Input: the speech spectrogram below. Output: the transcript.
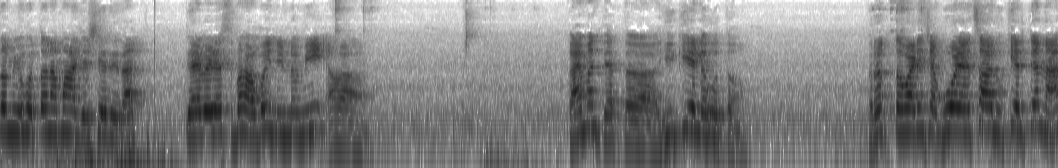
कमी होतं ना माझ्या शरीरात त्यावेळेस भाऊ बहिणीनं मी काय म्हणतात ही केलं होतं. रक्तवाढीच्या गोळ्या चालू केल्या ना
